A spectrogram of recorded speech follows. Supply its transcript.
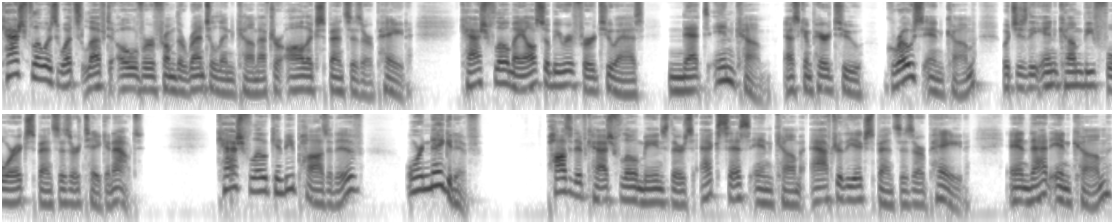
Cash flow is what's left over from the rental income after all expenses are paid. Cash flow may also be referred to as net income as compared to gross income, which is the income before expenses are taken out. Cash flow can be positive or negative. Positive cash flow means there's excess income after the expenses are paid, and that income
